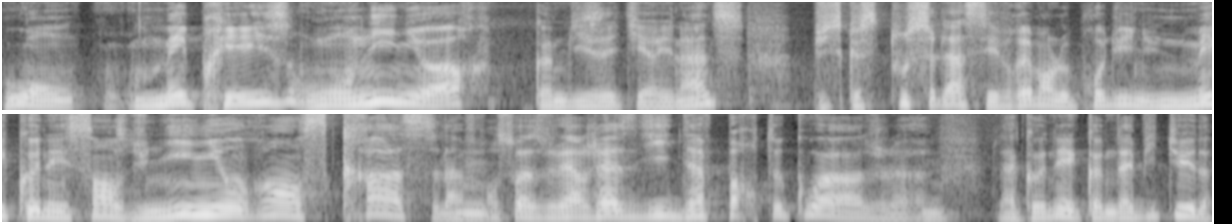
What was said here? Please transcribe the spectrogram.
où on méprise, où on ignore comme disait Thierry Lance, puisque tout cela, c'est vraiment le produit d'une méconnaissance, d'une ignorance crasse. La mm. Françoise Vergès dit n'importe quoi. Je la, mm. la, connais comme d'habitude.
